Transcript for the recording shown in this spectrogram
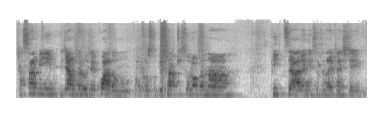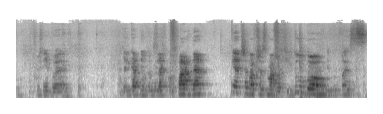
Czasami widziałam, że ludzie kładą po prostu pieczarki surowe na pizzę, ale niestety najczęściej później były delikatnie mówiąc lekko twarde. Nie trzeba przesmażać ich długo, bez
